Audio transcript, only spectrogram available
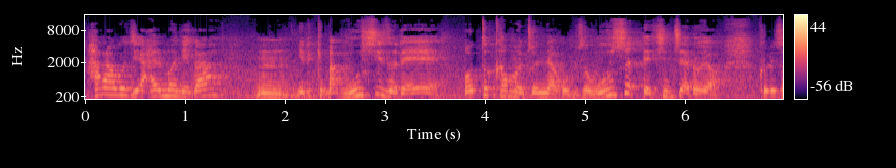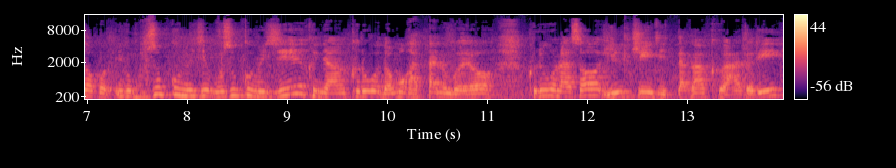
할아버지 할머니가 음, 이렇게 막 우시더래. 어떻게 하면 좋냐고 하면서 우셨대, 진짜로요. 그래서 뭐, 이거 무슨 꿈이지, 무슨 꿈이지? 그냥 그러고 넘어갔다는 거예요. 그리고 나서 일주일 있다가 그 아들이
